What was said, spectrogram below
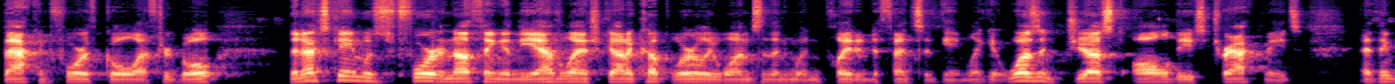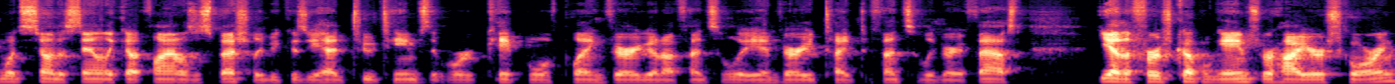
back and forth, goal after goal. The next game was four to nothing, and the Avalanche got a couple early ones and then went and played a defensive game. Like it wasn't just all these track mates. I think what's on the Stanley Cup Finals, especially because you had two teams that were capable of playing very good offensively and very tight defensively, very fast. Yeah, the first couple games were higher scoring,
